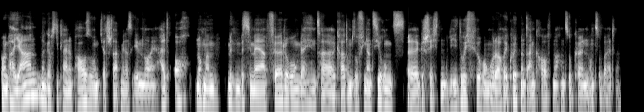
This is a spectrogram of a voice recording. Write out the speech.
vor ein paar Jahren, dann gab es eine kleine Pause und jetzt starten wir das eben neu. Halt auch nochmal mit ein bisschen mehr Förderung dahinter, gerade um so Finanzierungsgeschichten äh, wie Durchführung oder auch Equipment-Ankauf machen zu können und so weiter.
